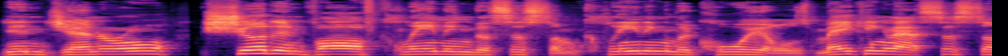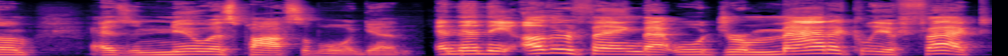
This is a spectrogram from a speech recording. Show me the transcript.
in general should involve cleaning the system, cleaning the coils, making that system as new as possible again. And then the other thing that will dramatically affect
